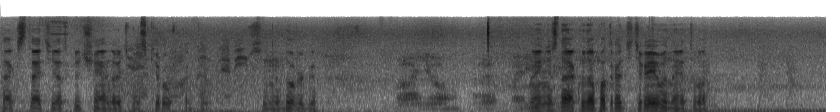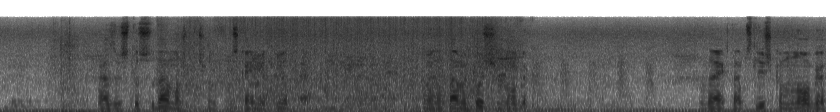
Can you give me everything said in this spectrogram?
Так, кстати, отключаем. Давайте маскировку. а Сильно дорого. Но я не знаю, куда потратить Рейвена этого. Разве что сюда, может, почему-нибудь пускай метнет. Ой, ну там их очень много. Да, их там слишком много.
